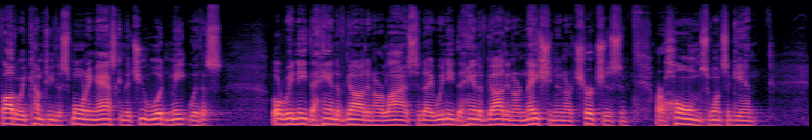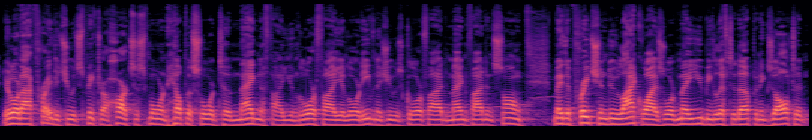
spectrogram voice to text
Father, we come to you this morning asking that you would meet with us. Lord, we need the hand of God in our lives today. We need the hand of God in our nation, in our churches, and our homes once again. Dear Lord, I pray that you would speak to our hearts this morning. Help us, Lord, to magnify you and glorify you, Lord, even as you was glorified and magnified in song. May the preaching do likewise, Lord. May you be lifted up and exalted.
